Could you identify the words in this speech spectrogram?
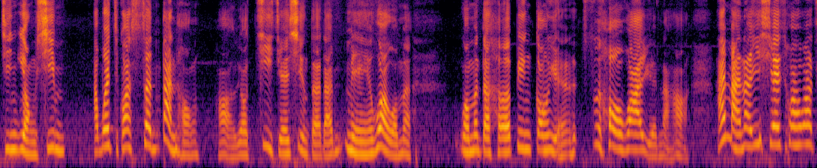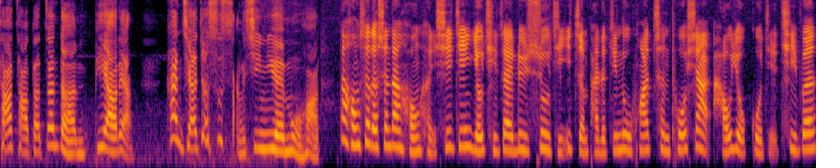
真用心，啊，买一寡圣诞红，哈，有季节性的来美化我们。我们的河滨公园是后花园了哈，还买了一些花花草草的，真的很漂亮，看起来就是赏心悦目哈。大红色的圣诞红很吸睛，尤其在绿树及一整排的金露花衬托下，好有过节气氛。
